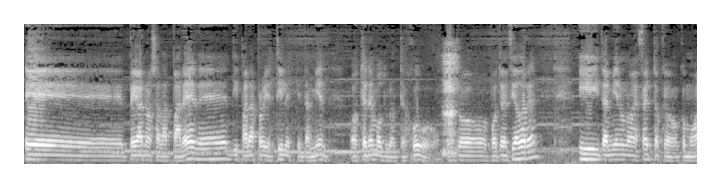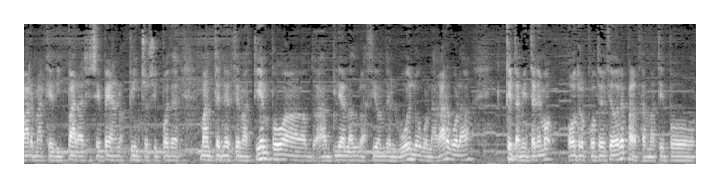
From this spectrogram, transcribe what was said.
eh, pegarnos a las paredes, disparar proyectiles que también obtenemos durante el juego, otros potenciadores y también unos efectos como armas que disparas y se pegan los pinchos y puedes mantenerte más tiempo, ampliar la duración del vuelo con la gárgola, que también tenemos otros potenciadores para estar más tiempo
